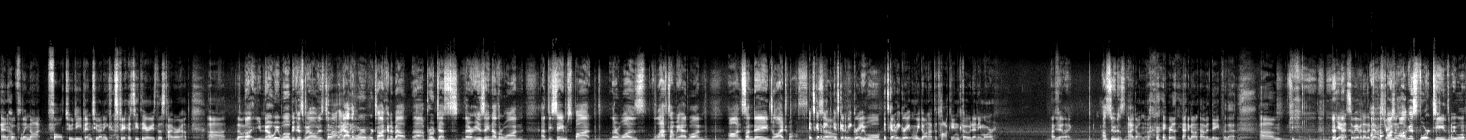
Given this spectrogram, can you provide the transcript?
and hopefully not fall too deep into any conspiracy theories this time around. Uh, but you know we will because we always do. Well, but now I, that we're we're talking about uh, protests, there is another one at the same spot there was the last time we had one on Sunday, July twelfth. It's gonna so be it's gonna be great. We will. It's gonna be great when we don't have to talk in code anymore. I yeah. feel like. How soon is that? I don't know. I really I don't have a date for that. Um, yeah, so we have another demonstration. On August 14th, we will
